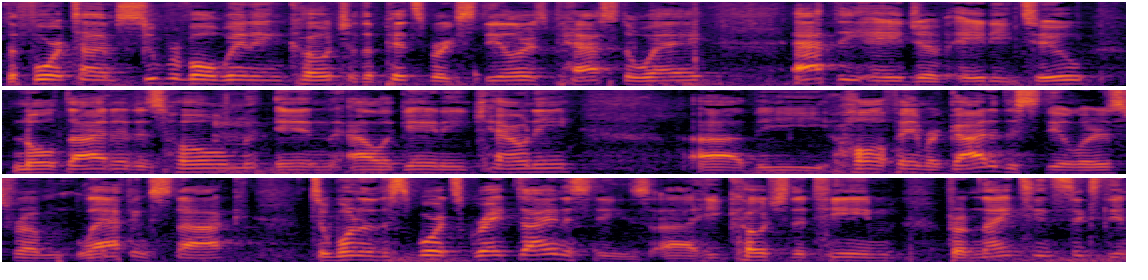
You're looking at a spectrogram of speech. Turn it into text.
the four time Super Bowl winning coach of the Pittsburgh Steelers, passed away at the age of 82. Noll died at his home in Allegheny County. Uh, the Hall of Famer guided the Steelers from laughingstock to one of the sport's great dynasties. Uh, he coached the team from 1969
